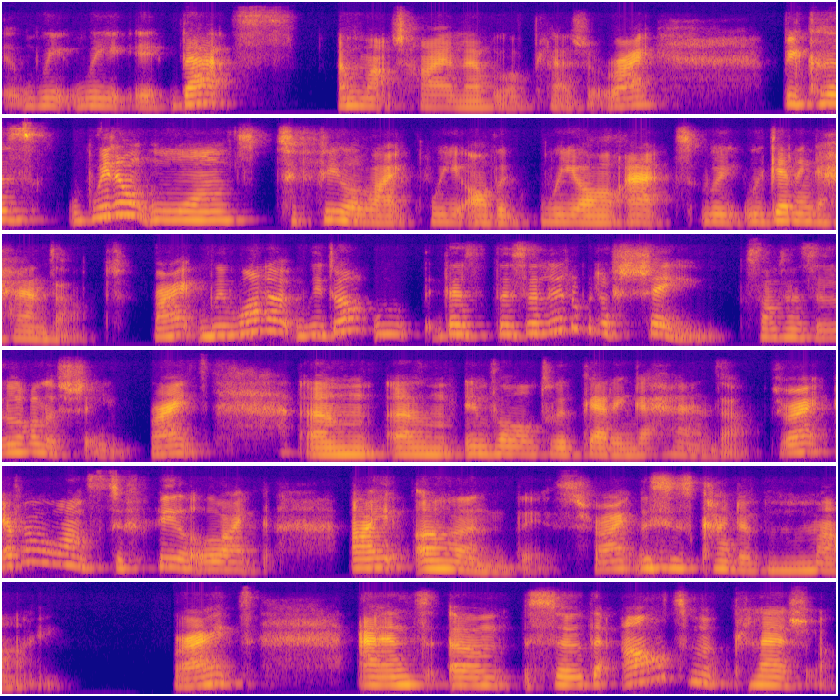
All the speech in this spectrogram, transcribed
we we it, that's a much higher level of pleasure, right? because we don't want to feel like we are the, we are at we, we're getting a handout right? We want to we don't there's there's a little bit of shame. Sometimes there's a lot of shame right? Um, um involved with getting a handout right? Everyone wants to feel like i earned this right? This is kind of mine right and um so the ultimate pleasure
